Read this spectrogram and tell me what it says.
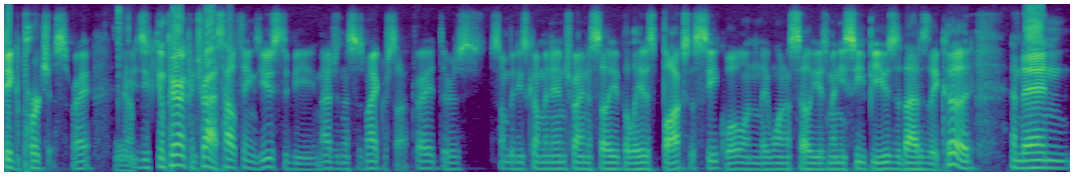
big purchase, right? yeah You compare and contrast how things used to be. Imagine this is Microsoft, right? There's somebody's coming in trying to sell you the latest box of SQL, and they want to sell you as many CPUs of that as they could, and then,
